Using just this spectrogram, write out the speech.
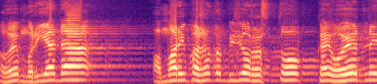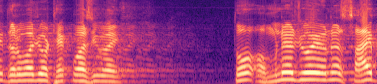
હવે મર્યાદા અમારી પાસે તો બીજો રસ્તો કંઈ હોય જ નહીં દરવાજો ઠેકવા સિવાય. તો અમને જોઈ અને સાહેબ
